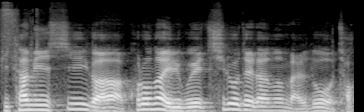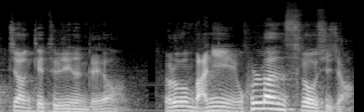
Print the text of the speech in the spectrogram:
비타민 C가 코로나19의 치료제라는 말도 적지 않게 들리는데요. 여러분 많이 혼란스러우시죠?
